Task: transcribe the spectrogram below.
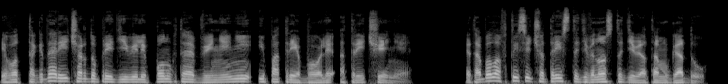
И вот тогда Ричарду предъявили пункты обвинений и потребовали отречения. Это было в 1399 году.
